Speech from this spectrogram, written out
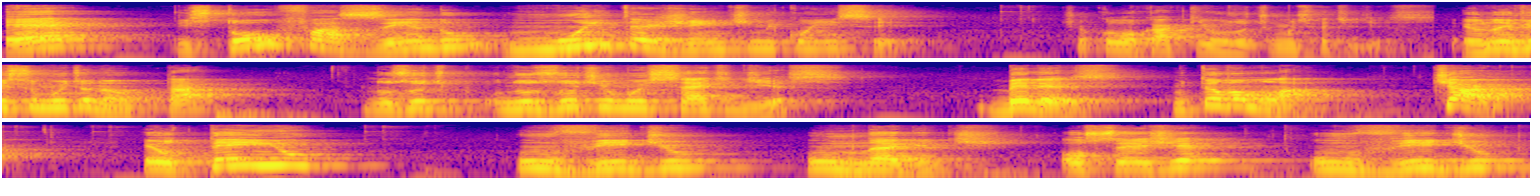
é estou fazendo muita gente me conhecer. Deixa eu colocar aqui os últimos sete dias. Eu não invisto muito não, tá? Nos, últimos, nos últimos sete dias. Beleza. Então vamos lá. Tiago, eu tenho um vídeo, um nugget, ou seja, um vídeo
